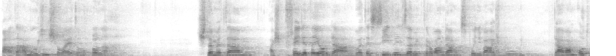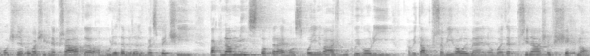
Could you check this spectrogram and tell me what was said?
Pátá Mojžíšova je toho plná. Čteme tam, až přejdete Jordán, budete sídlit v zemi, kterou vám dá hospodin váš Bůh, dá vám odpočně jako vašich nepřátel a budete bydlet v bezpečí, pak na místo, které hospodin váš Bůh vyvolí, aby tam přebývalo jméno, budete přinášet všechno,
